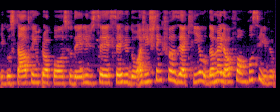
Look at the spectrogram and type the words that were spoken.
e Gustavo tem um propósito dele de ser servidor. A gente tem que fazer aquilo da melhor forma possível.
